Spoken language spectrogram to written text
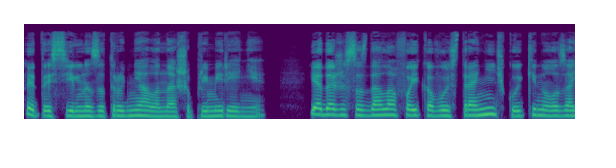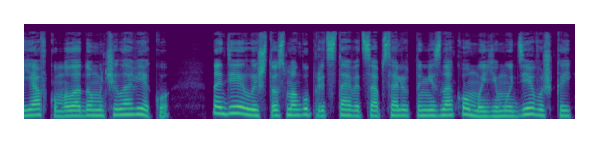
Это сильно затрудняло наше примирение. Я даже создала фейковую страничку и кинула заявку молодому человеку. Надеялась, что смогу представиться абсолютно незнакомой ему девушкой,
